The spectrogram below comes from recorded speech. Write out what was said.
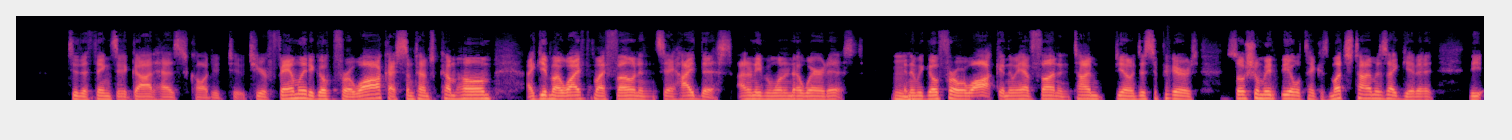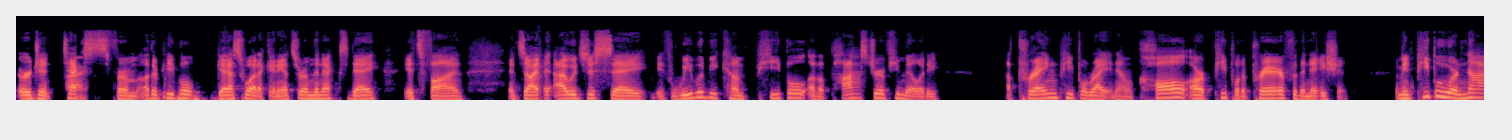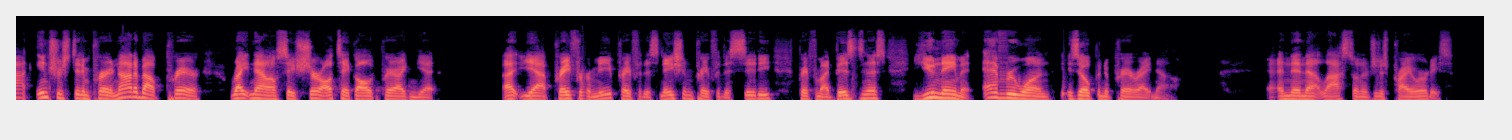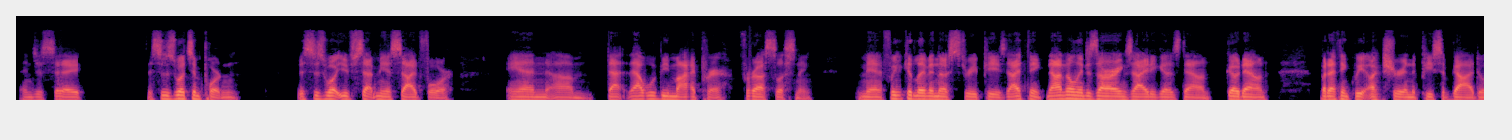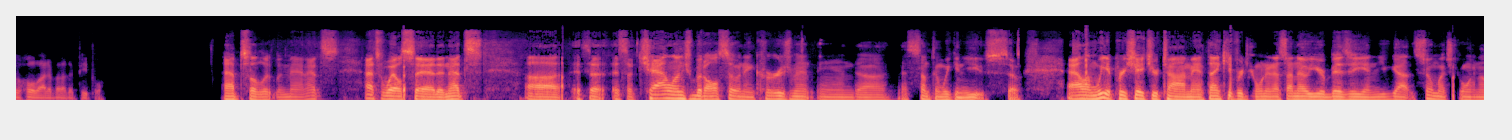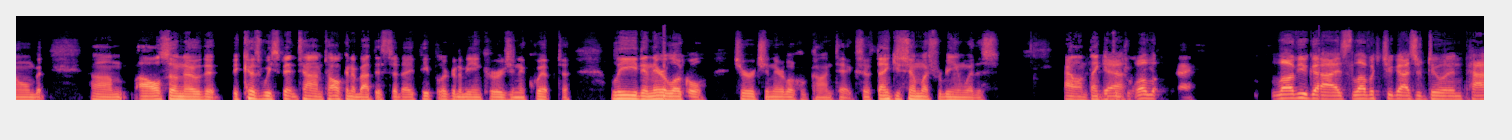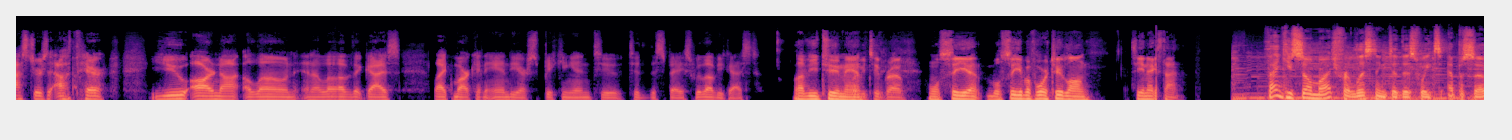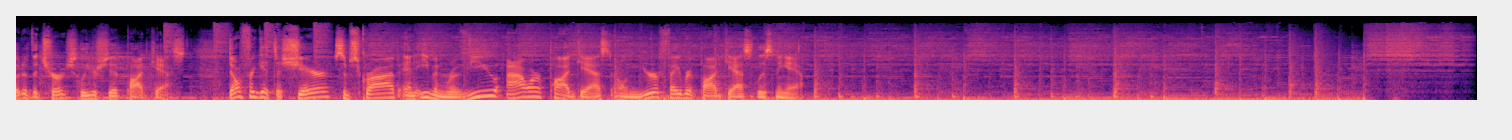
to the things that God has called you to. To your family, to go for a walk. I sometimes come home, I give my wife my phone and say, hide this. I don't even want to know where it is mm. and then we go for a walk and then we have fun and time you know disappears. Social media will take as much time as i give it. The urgent texts right. from other people guess what? I can answer them the next day. It's fine. And so I, I would just say if we would become people of a posture of humility a praying people right now and call our people to prayer for the nation. I mean people who are not interested in prayer not about prayer right now I'll say sure i'll take all the prayer i can get uh, yeah, pray for me, pray for this nation, pray for this city, pray for my business. You name it. Everyone is open to prayer right now. And then that last one of just priorities and just say, this is what's important. This is what you've set me aside for. And um, that, that would be my prayer for us listening. Man, if we could live in those three P's, I think not only does our anxiety goes down, go down, but I think we usher in the peace of God to a whole lot of other people. Absolutely, man. That's that's well said, and that's uh, it's a it's a challenge, but also an encouragement, and uh, that's something we can use. So, Alan, we appreciate your time, man. Thank you for joining us. I know you're busy and you've got so much going on, but um, I also know that because we spent time talking about this today, people are going to be encouraged and equipped to lead in their local church in their local context. So, thank you so much for being with us, Alan. Thank you. Yeah, well, love you guys love what you guys are doing pastors out there you are not alone and i love that guys like mark and andy are speaking into to the space. We love you guys. Love you too man. Love you too bro. We'll see you we'll see you before too long. See you next time. Thank you so much for listening to this week's episode of the Church Leadership Podcast. Don't forget to share, subscribe, and even review our podcast on your favorite podcast listening app.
